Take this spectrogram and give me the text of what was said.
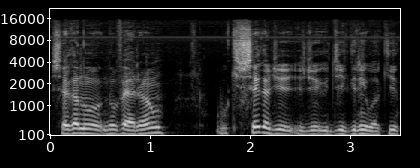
Chega no, no verão, o que chega de, de, de gringo aqui,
